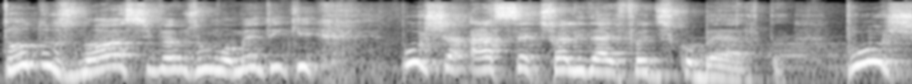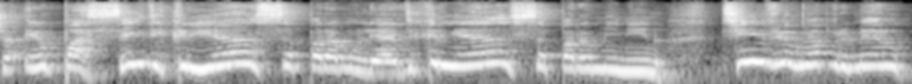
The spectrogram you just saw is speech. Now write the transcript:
Todos nós tivemos um momento em que, puxa, a sexualidade foi descoberta. Puxa, eu passei de criança para mulher, de criança para menino. Tive o meu primeiro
